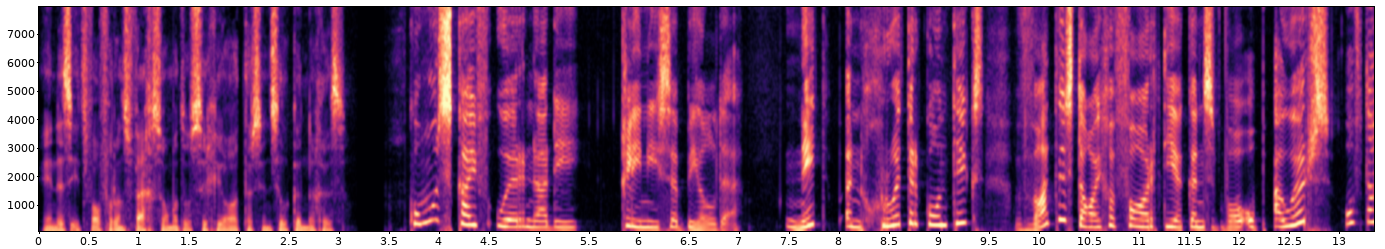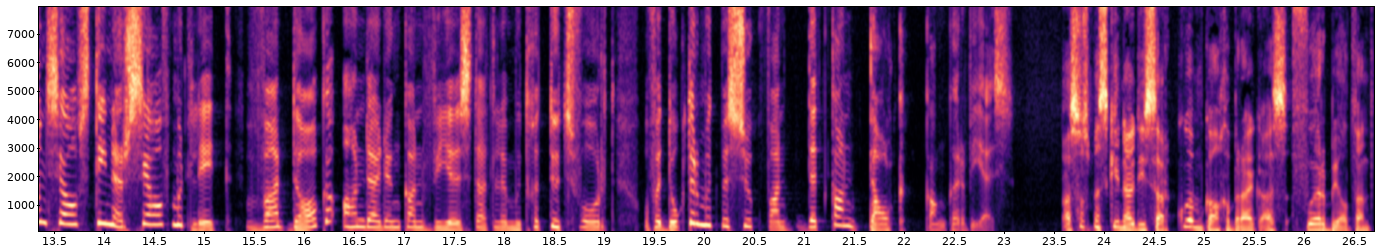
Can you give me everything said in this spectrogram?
en dis iets waarvoor ons veg saam met ons psigiaters en sielkundiges. Kom ons skuif oor na die kliniese beelde. Net in groter konteks, wat is daai gevaartekens waarop ouers of dan selfs tieners self moet let wat dalk 'n aanduiding kan wees dat hulle moet getoets word of 'n dokter moet besoek want dit kan dalk kanker wees? As ons miskien nou die sarkoom kan gebruik as voorbeeld want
